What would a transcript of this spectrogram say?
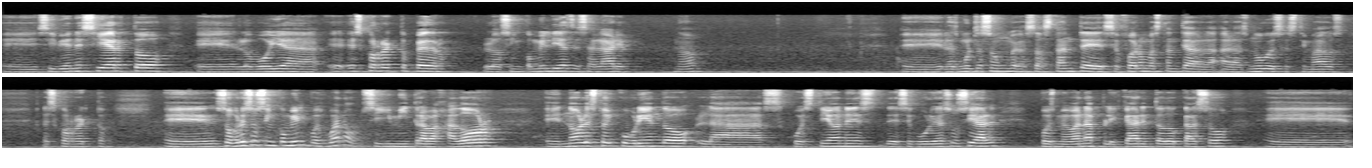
Eh, si bien es cierto, eh, lo voy a... Eh, es correcto, Pedro, los 5 mil días de salario, ¿no? Las multas son bastante, se fueron bastante a, a las nubes, estimados, es correcto. sobre esos 5 mil, pues bueno, si mi trabajador no le estoy cubriendo las cuestiones de seguridad social, pues me van a aplicar en todo caso eh,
